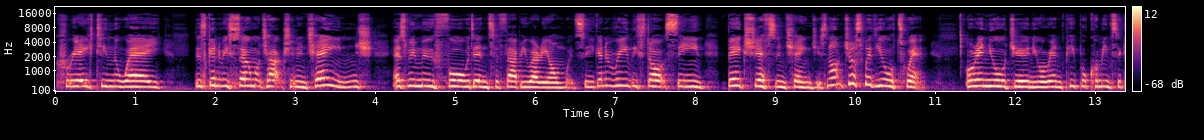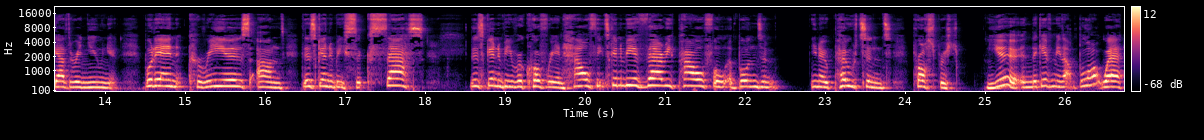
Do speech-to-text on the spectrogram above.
creating the way. There's going to be so much action and change as we move forward into February onwards. So you're going to really start seeing big shifts and changes, not just with your twin, or in your journey or in people coming together in union, but in careers and there's going to be success. There's going to be recovery and health. It's going to be a very powerful, abundant, you know, potent, prosperous year. And they give me that block where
